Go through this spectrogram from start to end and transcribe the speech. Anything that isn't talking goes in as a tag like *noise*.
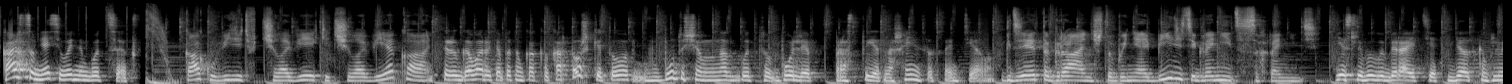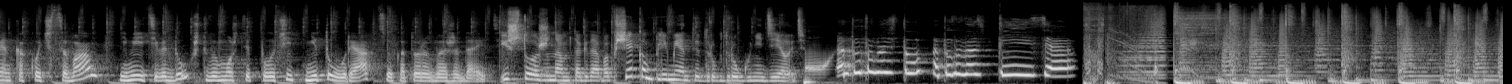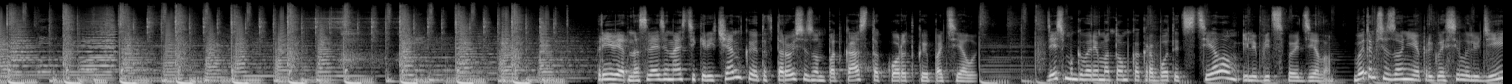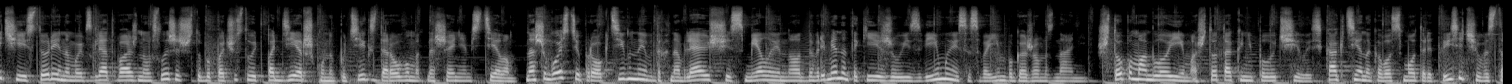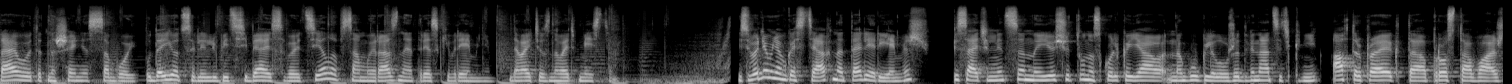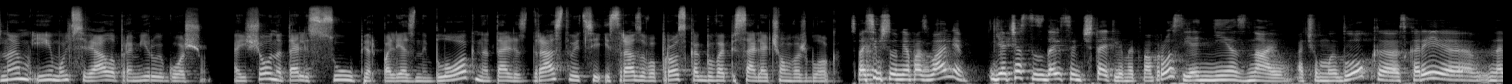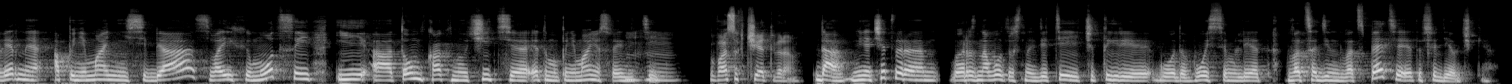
Кажется, у меня сегодня будет секс. Как увидеть в человеке человека? Если разговаривать об этом как о картошке, то в будущем у нас будут более простые отношения со своим телом. Где эта грань, чтобы не обидеть и границы сохранить? Если вы выбираете делать комплимент, как хочется вам, имейте в виду, что вы можете получить не ту реакцию, которую вы ожидаете. И что же нам тогда вообще комплименты друг другу не делать? А тут у нас что? А тут у нас пися. Привет, на связи Настя Кириченко, это второй сезон подкаста «Коротко и по телу». Здесь мы говорим о том, как работать с телом и любить свое дело. В этом сезоне я пригласила людей, чьи истории, на мой взгляд, важно услышать, чтобы почувствовать поддержку на пути к здоровым отношениям с телом. Наши гости проактивные, вдохновляющие, смелые, но одновременно такие же уязвимые со своим багажом знаний. Что помогло им, а что так и не получилось? Как те, на кого смотрят тысячи, выстраивают отношения с собой? Удается ли любить себя и свое тело в самые разные отрезки времени? Давайте узнавать вместе. И сегодня у меня в гостях Наталья Ремеш, писательница. На ее счету, насколько я нагуглила, уже 12 книг. Автор проекта «Просто о важном» и мультсериала про Миру и Гошу. А еще у Натальи супер полезный блог. Наталья, здравствуйте. И сразу вопрос, как бы вы описали, о чем ваш блог? Спасибо, что вы меня позвали. Я часто задаю своим читателям этот вопрос. Я не знаю, о чем мой блог. Скорее, наверное, о понимании себя, своих эмоций и о том, как научить этому пониманию своих детей. Mm-hmm. У вас их четверо. Да, у меня четверо разновозрастных детей, 4 года, 8 лет, 21-25, это все девочки.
